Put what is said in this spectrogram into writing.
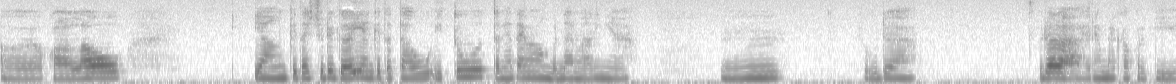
uh, kalau yang kita curigai yang kita tahu itu ternyata memang benar malingnya. Hmm ya udah. Udahlah akhirnya mereka pergi.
